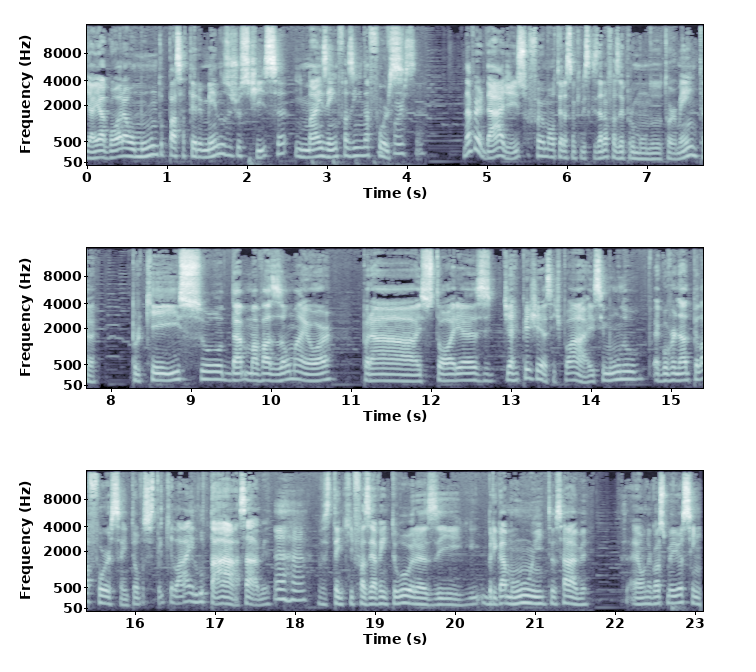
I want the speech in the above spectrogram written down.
e aí agora o mundo passa a ter menos justiça e mais ênfase na força. força. Na verdade, isso foi uma alteração que eles quiseram fazer pro mundo do Tormenta, porque isso dá uma vazão maior para histórias de RPG, assim, tipo, ah, esse mundo é governado pela força, então você tem que ir lá e lutar, sabe? Uhum. Você tem que fazer aventuras e brigar muito, sabe? É um negócio meio assim.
